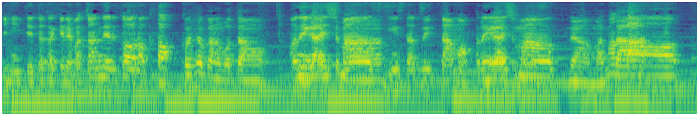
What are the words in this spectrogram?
気に入っていただければチャンネル登録と高評価のボタンをお願いします。インスタ、ツイッターもお願いします。ではままた。た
